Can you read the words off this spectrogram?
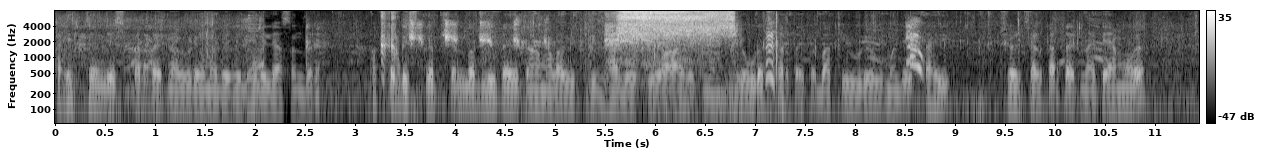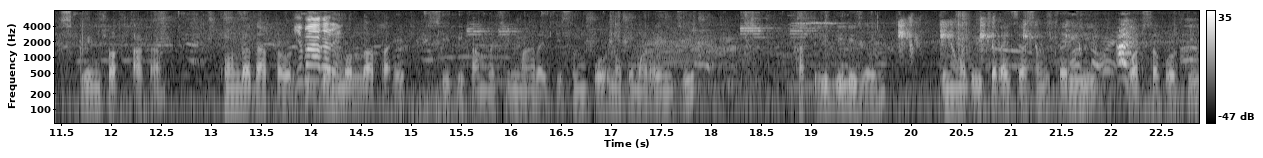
काहीच चेंजेस करता येत नाही. व्हिडिओमध्ये जे लिहिलेले असेल तर. फक्त डिस्क्रिप्शन बदलिता येतं आम्हाला विक्री झाले किंवा आहेत म्हणून. एवढंच करता येतं. बाकी व्हिडिओमध्ये काही छेडछाड करता येत नाही. त्यामुळे स्क्रीनशॉट टाका. होंडा दातावरती दोन दोन दात आहेत. शेती कामाची मारायची संपूर्ण तुम्हाला यांची खात्री दिली जाईल. किंमत विचारायची असेल तरीही व्हॉट्सअपवरती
